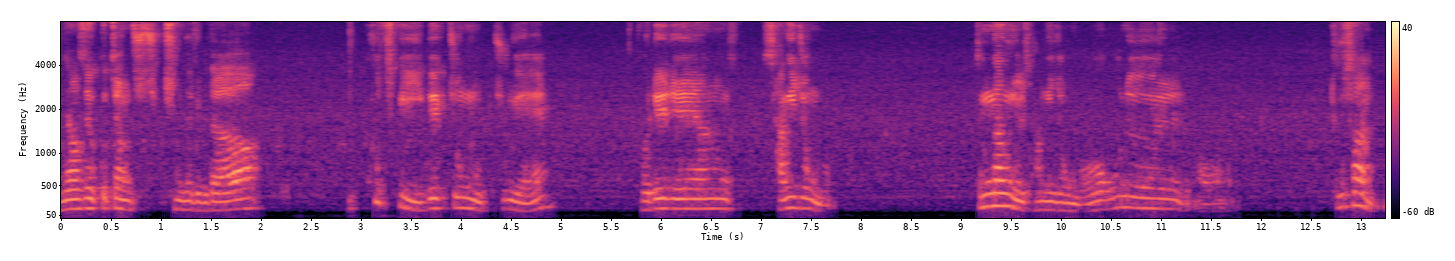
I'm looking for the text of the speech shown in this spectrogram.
안녕하세요. 끝장 주식 채널입니다. 코스피 200 종목 중에 거래량 상위 종목, 등락률 상위 종목, 오늘 어, 두산,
